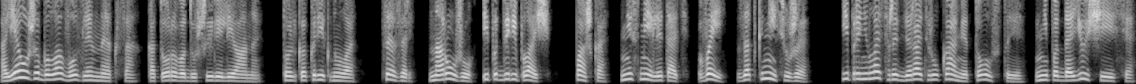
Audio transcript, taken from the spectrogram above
А я уже была возле Некса, которого душили лианы. Только крикнула: "Цезарь, наружу и подбери плащ! Пашка, не смей летать! Вей, заткнись уже!" И принялась раздирать руками толстые, не поддающиеся,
